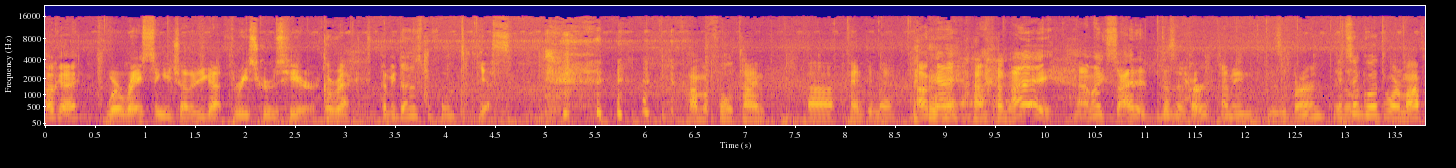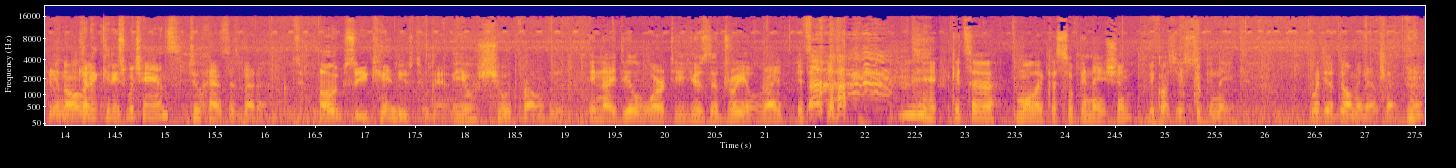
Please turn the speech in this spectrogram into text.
Okay. We're racing each other. You got three screws here. Correct. Have you done this before? Yes. I'm a full-time uh, handyman. Okay. hey, I'm excited. Does it hurt? I mean, does it burn? Is It's it a good warm-up, you know. Can, like it, can you switch hands? two hands is better. Oh, so you can use two hands. You should probably. In ideal world, you use the drill, right? It's it's a more like a supination because you supinate with your dominant hand.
